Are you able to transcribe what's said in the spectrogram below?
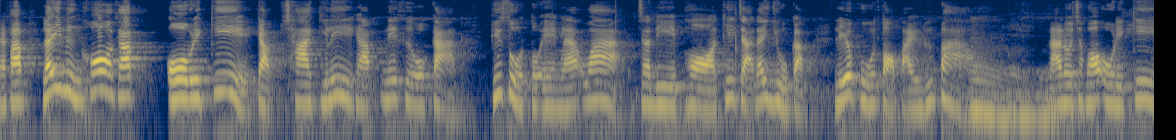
นะครับและอีกหนึ่งข้อครับโอริกี้กับชากิลี่ครับนี่คือโอกาสพิสูจน์ตัวเองแล้วว่าจะดีพอที่จะได้อยู่กับ ลิเวอร์พูลต่อไปหรือเปล่าอืมนะโดยเฉพาะโอริกี้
